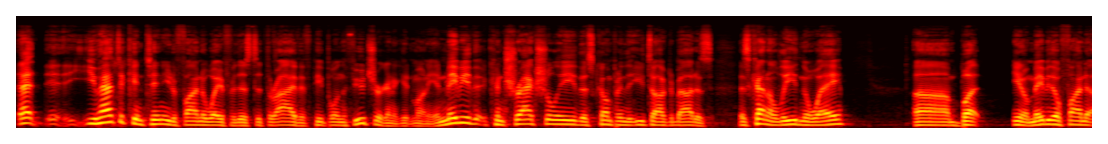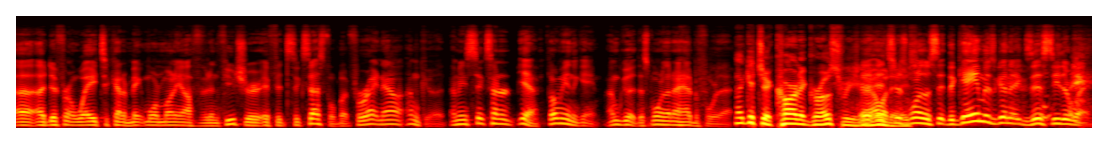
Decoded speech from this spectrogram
that you have to continue to find a way for this to thrive if people in the future are going to get money. And maybe the, contractually, this company that you talked about is is kind of leading the way. Um, but you know, maybe they'll find a, a different way to kind of make more money off of it in the future if it's successful. But for right now, I'm good. I mean, 600, yeah, throw me in the game. I'm good. That's more than I had before that. I get you a cart of groceries nowadays. It's just one of those. thi- The game is going to exist either way.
